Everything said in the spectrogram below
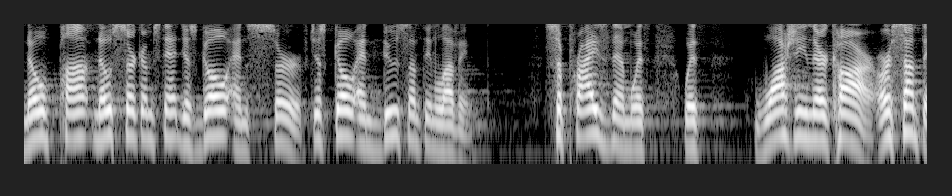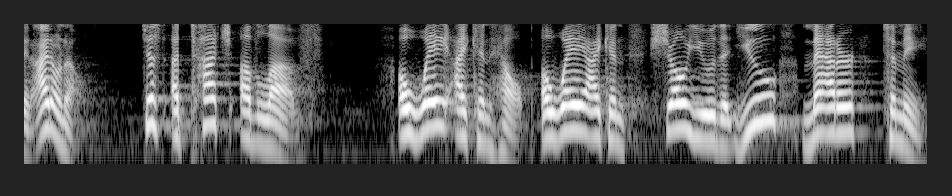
No pomp, no circumstance. Just go and serve. Just go and do something loving. Surprise them with, with washing their car or something. I don't know. Just a touch of love. A way I can help. A way I can show you that you matter to me.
